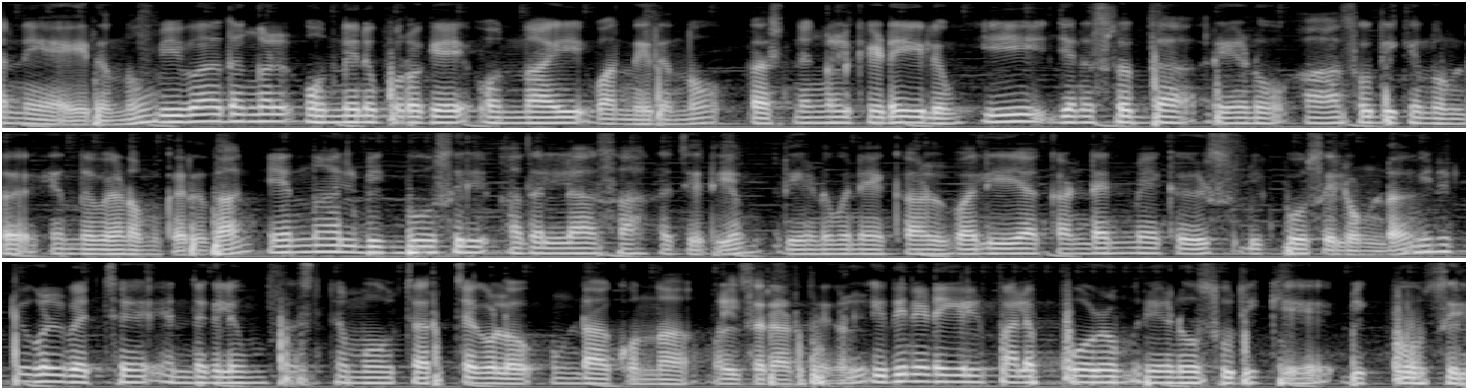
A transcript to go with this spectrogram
തന്നെയായിരുന്നു. വിവാദങ്ങൾ ഒന്നിനു പുറകെ ഒന്നായി വന്നിരുന്നു. പ്രശ്നങ്ങൾക്കിടയിലും ഈ ജനശ്രദ്ധ രേണു ആസ്വദിക്കുന്നുണ്ട് എന്ന് വേണം കരുതാൻ. എന്നാൽ ബിഗ് ബോസിൽ അതല്ല സാഹചര്യം. രേണുവിനേക്കാൾ വലിയ കണ്ടന്റ് മേക്കേഴ്സ് ബിഗ് ബോസിലുണ്ട്. മിനിറ്റുകൾ വെച്ച് എന്തെങ്കിലും പ്രശ്നമോ ചർച്ചകളോ ഉണ്ടാക്കുന്ന മത്സരാർത്ഥികൾ. ഇതിനിടയിൽ പലപ്പോഴും രേണു സുധിക്ക് ബിഗ് ബോസിൽ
